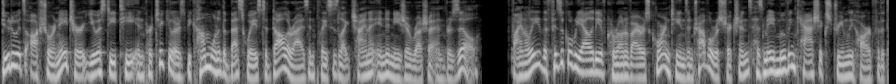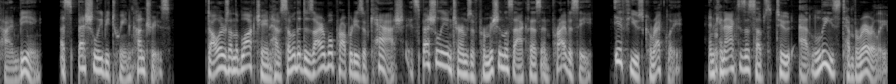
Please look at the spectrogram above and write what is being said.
Due to its offshore nature, USDT in particular has become one of the best ways to dollarize in places like China, Indonesia, Russia, and Brazil. Finally, the physical reality of coronavirus quarantines and travel restrictions has made moving cash extremely hard for the time being, especially between countries. Dollars on the blockchain have some of the desirable properties of cash, especially in terms of permissionless access and privacy, if used correctly, and can act as a substitute at least temporarily.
